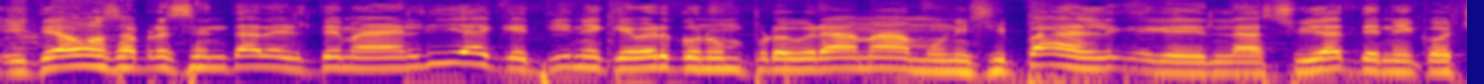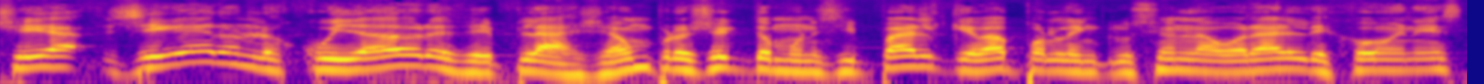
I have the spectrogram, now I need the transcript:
Y te vamos a presentar el tema del día que tiene que ver con un programa municipal en la ciudad de Necochea. Llegaron los cuidadores de playa, un proyecto municipal que va por la inclusión laboral de jóvenes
